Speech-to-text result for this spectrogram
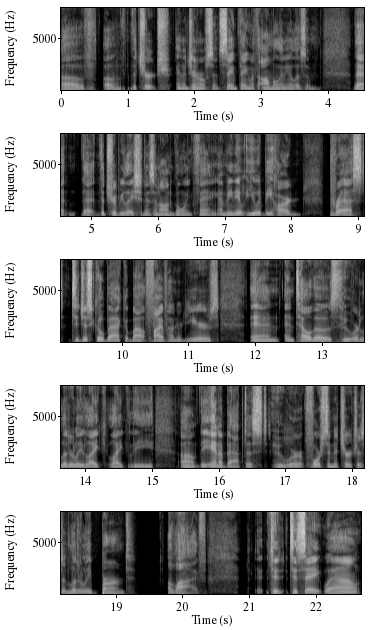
of of the church in a general sense. Same thing with amillennialism, that that the tribulation is an ongoing thing. I mean, it, you would be hard pressed to just go back about 500 years and and tell those who were literally like like the um, the Anabaptists who were forced into churches and literally burned alive to to say, well,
